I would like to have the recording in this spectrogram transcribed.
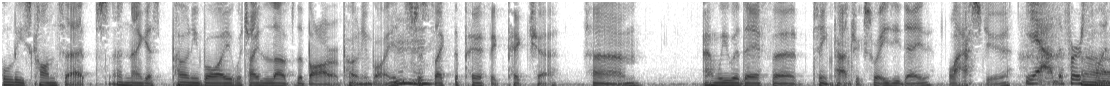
all these concepts, and I guess Pony Boy, which I love the bar at Pony Boy. It's just like the perfect picture. Um, and we were there for St. Patrick's Swayze Day last year. yeah, the first Uh, one.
